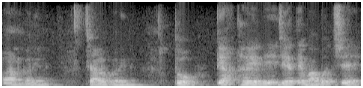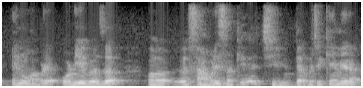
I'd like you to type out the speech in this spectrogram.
ઓન કરીને, ચાલુ કરીને. તો ત્યાં થયેલી જે તે બાબત છે, એનું આપણે ઓડિયો વેઝર સાંભળી શકીએ છીએ ત્યાર પછી કેમેરા.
